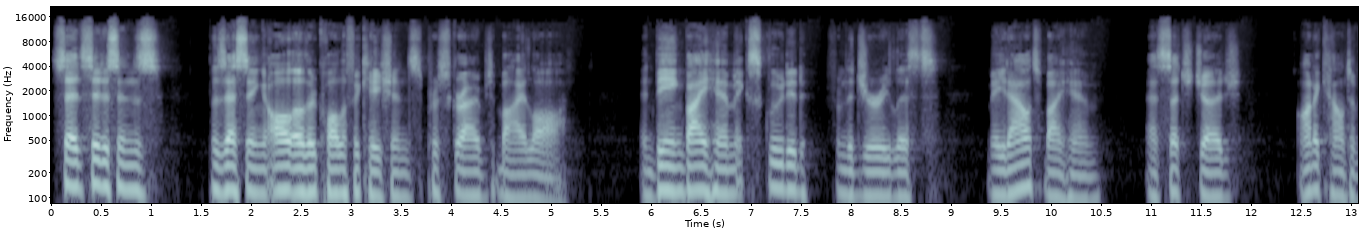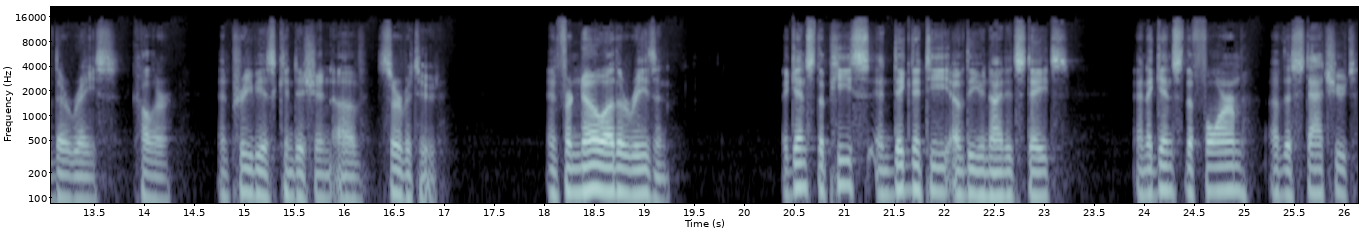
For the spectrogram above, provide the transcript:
Said citizens possessing all other qualifications prescribed by law, and being by him excluded from the jury lists made out by him as such judge on account of their race, color, and previous condition of servitude, and for no other reason, against the peace and dignity of the United States, and against the form of the statute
